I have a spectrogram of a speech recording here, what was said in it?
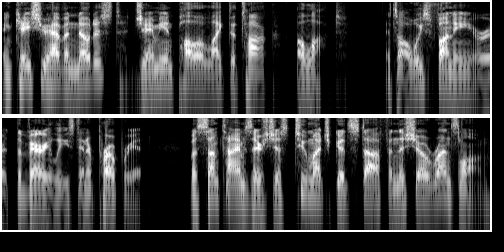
In case you haven't noticed, Jamie and Paula like to talk a lot. It's always funny, or at the very least, inappropriate. But sometimes there's just too much good stuff and the show runs long.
